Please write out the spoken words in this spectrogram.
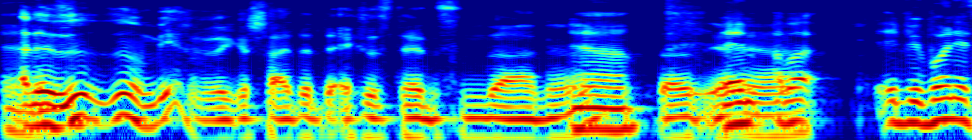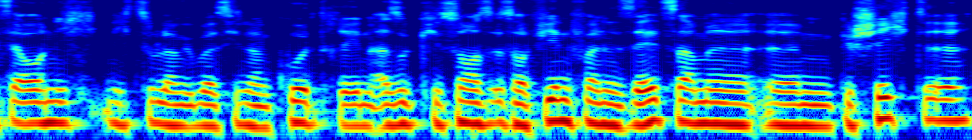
Ähm, also sind, sind noch mehrere gescheiterte Existenzen da, ne? Ja. Da, ja, ähm, ja. Aber wir wollen jetzt ja auch nicht, nicht zu lange über Sinan Kurt reden. Also Cuisance ist auf jeden Fall eine seltsame ähm, Geschichte.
